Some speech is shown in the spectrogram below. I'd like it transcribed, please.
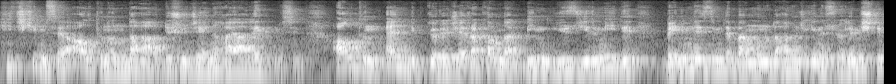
Hiç kimse altının daha düşeceğini hayal etmesin. Altın en dip göreceği rakamlar 1120 idi. Benim nezdimde ben bunu daha önce yine söylemiştim.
